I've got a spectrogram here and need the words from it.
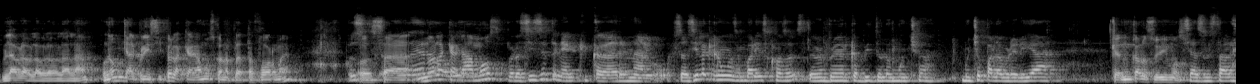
Bla, bla, bla, bla, bla, bla. No, que al principio la cagamos con la plataforma. Pues, o sea, era no la cagamos, Pero sí se tenía que cagar en algo. O sea, sí la cagamos en varias cosas. También el primer capítulo, mucha, mucha palabrería que nunca lo subimos. Se asustaron.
